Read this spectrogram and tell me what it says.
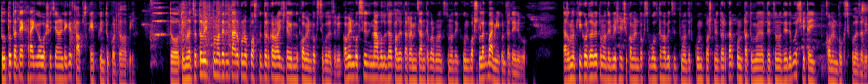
তো উত্তরটা দেখার আগে অবশ্যই চ্যানেলটাকে সাবস্ক্রাইব কিন্তু করতে হবে। তো তোমরা যত বেশি তোমাদের যদি আরও কোনো প্রশ্ন দরকার হয় সেটা কিন্তু কমেন্ট বক্সে বলে যাবে কমেন্ট বক্সে যদি না বলে যাও তাহলে তার আমি জানতে পারব না তোমাদের কোন প্রশ্ন লাগবে, আমি কোনটা দিয়ে দেবো। তার জন্য কী করতে হবে? তোমাদের বেশি বেশি কমেন্ট বক্সে বলতে হবে যে তোমাদের কোন প্রশ্নের দরকার, কোনটা তোমাদের জন্য দিয়ে দেবো, সেটাই কমেন্ট বক্সে বলে যাবে।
